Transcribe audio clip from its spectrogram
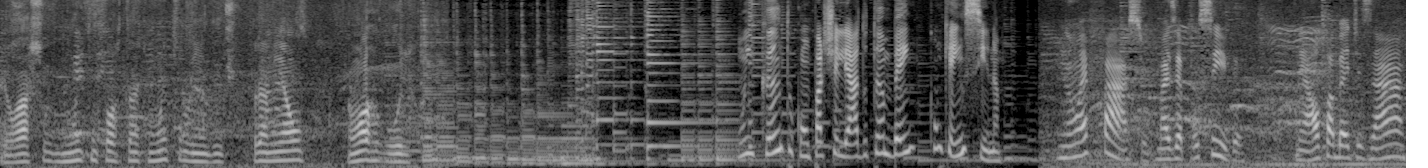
Eu acho muito importante, muito lindo. Para mim é um, é um orgulho. Um encanto compartilhado também com quem ensina. Não é fácil, mas é possível. Né? Alfabetizar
